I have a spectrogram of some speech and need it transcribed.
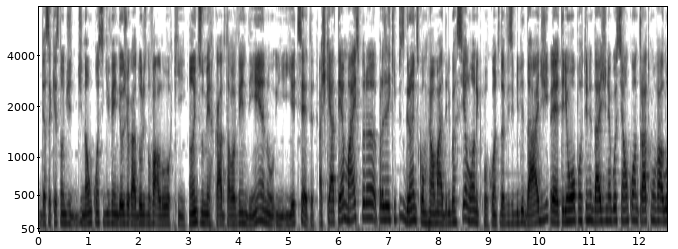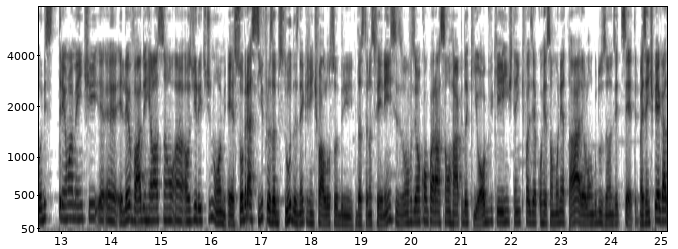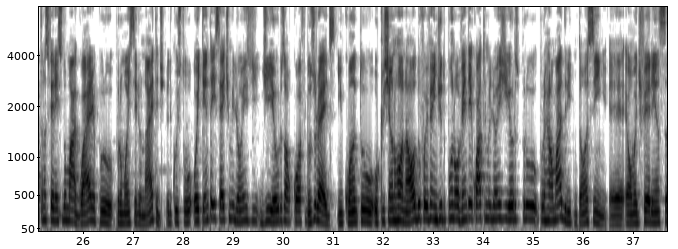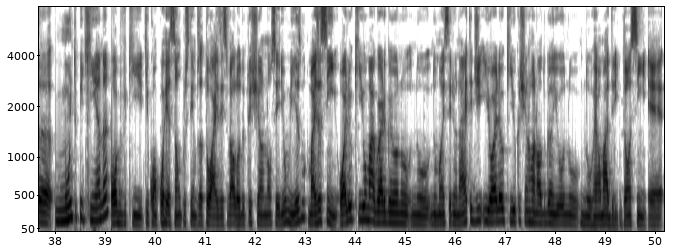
dessa questão de, de não conseguir vender os jogadores no valor que antes o mercado estava vendendo e, e, etc. Acho que é até mais para as equipes grandes como Real Madrid e Barcelona, que por conta da visibilidade é, teriam a oportunidade de negociar um contrato com um valor extremamente é, é, elevado em relação a, aos direitos de nome. É, sobre as cifras absurdas né, que a gente falou sobre das transferências, vamos fazer uma comparação rápida aqui. Óbvio que a gente tem que fazer a correção monetária ao longo dos anos, etc. Mas a gente pegar a transferência do Maguire para o Manchester United, ele custou 87 milhões de, de euros euros ao cofre dos Reds, enquanto o Cristiano Ronaldo foi vendido por 94 milhões de euros pro, pro Real Madrid. Então, assim, é, é uma diferença muito pequena. Óbvio que, que com a correção para os tempos atuais, esse valor do Cristiano não seria o mesmo, mas assim, olha o que o Maguire ganhou no, no, no Manchester United e olha o que o Cristiano Ronaldo ganhou no, no Real Madrid. Então, assim, é,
